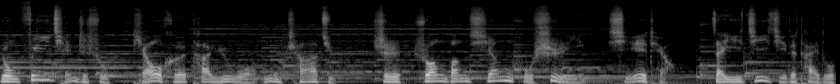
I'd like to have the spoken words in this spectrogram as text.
用非钱之术调和他与我们的差距，使双方相互适应协调，再以积极的态度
